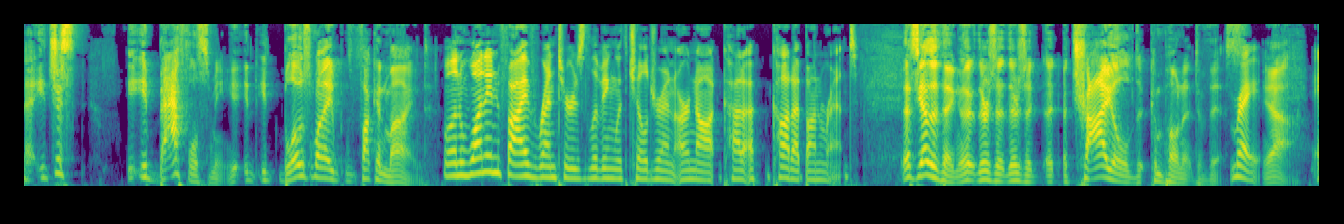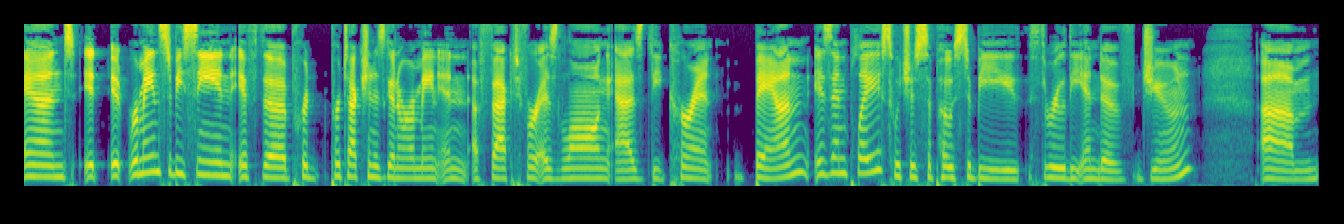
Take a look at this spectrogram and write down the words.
Uh, it just it, baffles me it, it blows my fucking mind Well, and one in five renters living with children are not caught up caught up on rent. that's the other thing there's a there's a, a, a child component of this Right. yeah And it, it remains to be seen if the pr- protection is going to remain in effect for as long as the current ban is in place, which is supposed to be through the end of June. Um,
